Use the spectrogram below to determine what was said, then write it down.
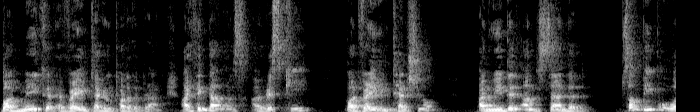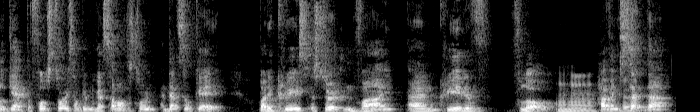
but make it a very integral part of the brand. I think that was uh, risky, but very intentional. And we did understand that some people will get the full story, some people get some of the story, and that's okay. But it creates a certain vibe and creative flow. Having said that,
